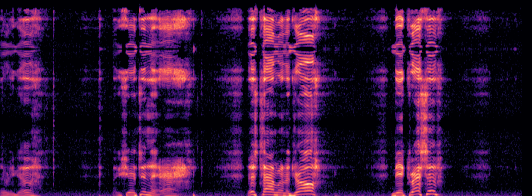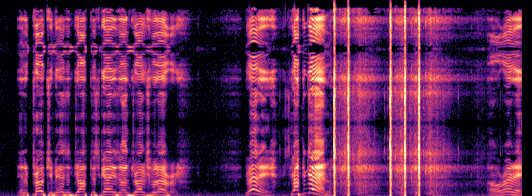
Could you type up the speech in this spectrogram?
There we go. Make sure it's in there. This time I'm going to draw, be aggressive, and approach him. He hasn't dropped this gun, he's on drugs, whatever. Ready? Drop the gun! Already.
